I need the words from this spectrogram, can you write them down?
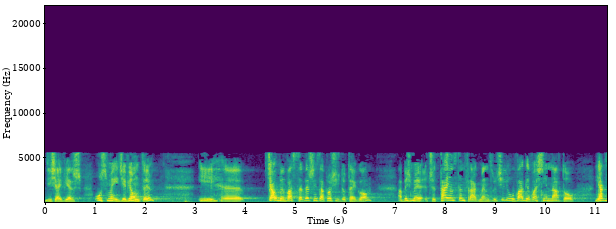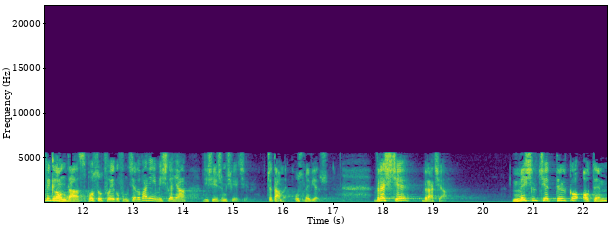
Dzisiaj wiersz ósmy i dziewiąty. I e, chciałbym Was serdecznie zaprosić do tego, abyśmy czytając ten fragment zwrócili uwagę właśnie na to, jak wygląda sposób Twojego funkcjonowania i myślenia w dzisiejszym świecie. Czytamy, ósmy wiersz. Wreszcie, bracia, myślcie tylko o tym,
